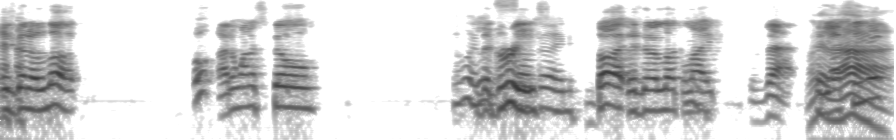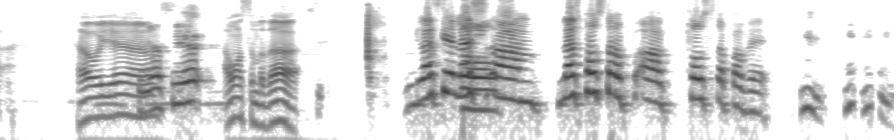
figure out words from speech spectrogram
Is gonna look. Oh, I don't want to spill Oh, it the looks grease, so good. but it's gonna look Mm. like that. Look Can at that. Hell see it? Can yeah. y'all see it? I want some of that. Let's get let's So- um let's post a uh, close up of it. Mm, mm, mm, mm.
